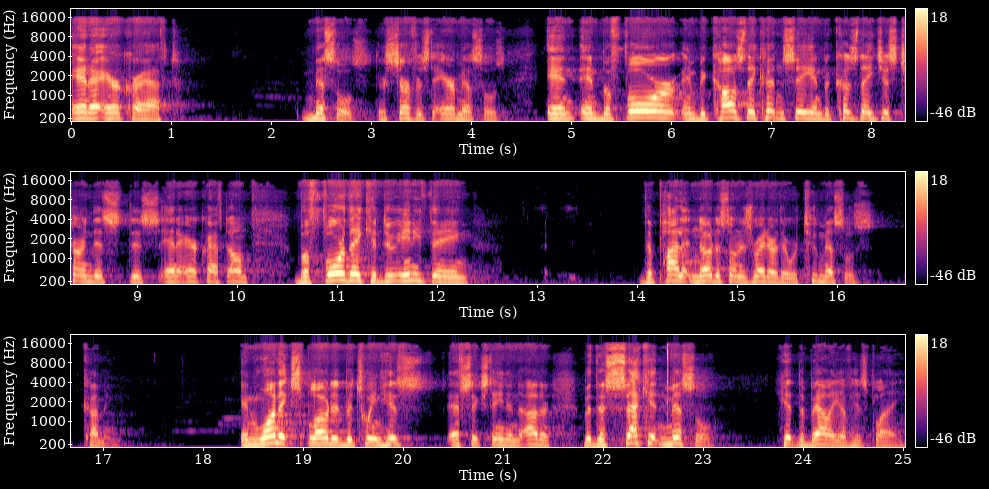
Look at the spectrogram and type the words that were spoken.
anti aircraft missiles, their surface to air missiles. And, and before, and because they couldn't see, and because they just turned this, this anti aircraft on, before they could do anything, the pilot noticed on his radar there were two missiles coming. And one exploded between his F 16 and the other, but the second missile hit the belly of his plane,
